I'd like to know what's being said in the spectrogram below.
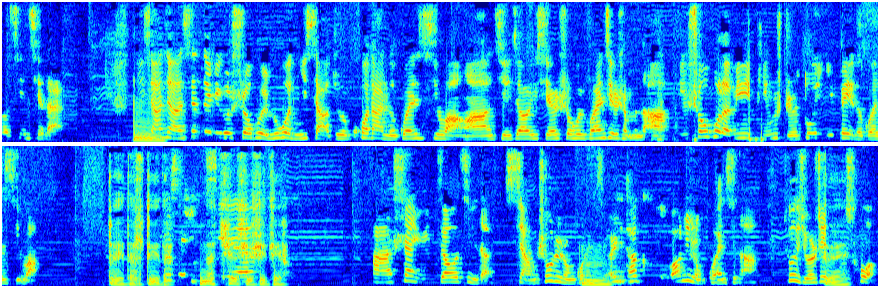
要亲起来。你想想，现在这个社会，如果你想就是扩大你的关系网啊，结交一些社会关系什么的啊，你收获了比你平时多一倍的关系网。对的对的，那确实是这样。他善于交际的，享受这种关系，而且他渴望这种关系的啊，就会觉得这不错。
